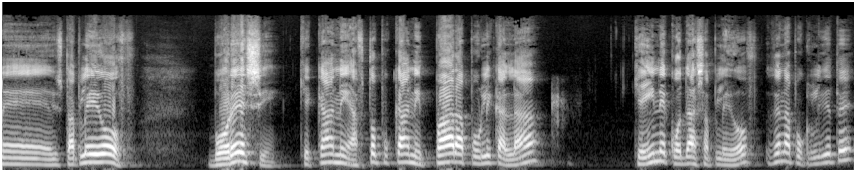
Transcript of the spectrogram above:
ε, στα play-off μπορέσει και κάνει αυτό που κάνει πάρα πολύ καλά και είναι κοντά στα play-off, δεν αποκλείεται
